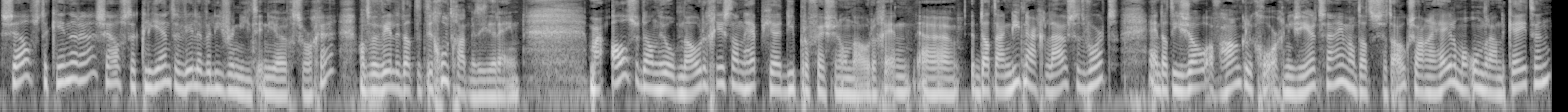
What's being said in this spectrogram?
zelfs de kinderen, zelfs de cliënten willen we liever niet in de jeugdzorg. Hè? Want we willen dat het goed gaat met iedereen. Maar als er dan hulp nodig is, dan heb je die professional nodig. En uh, dat daar niet naar geluisterd wordt. En dat die zo afhankelijk georganiseerd zijn. Want dat is het ook. Ze hangen helemaal onderaan de keten.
